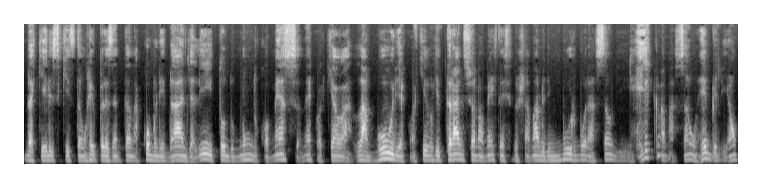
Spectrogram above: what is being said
daqueles que estão representando a comunidade ali, todo mundo começa né, com aquela lamúria, com aquilo que tradicionalmente tem sido chamado de murmuração, de reclamação, rebelião.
